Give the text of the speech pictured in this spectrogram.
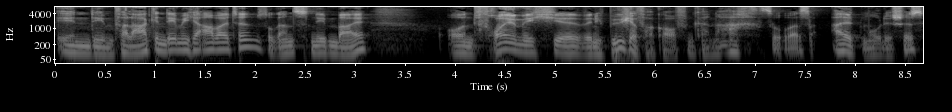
in dem Verlag, in dem ich arbeite, so ganz nebenbei. Und freue mich, äh, wenn ich Bücher verkaufen kann. Ach, sowas altmodisches.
